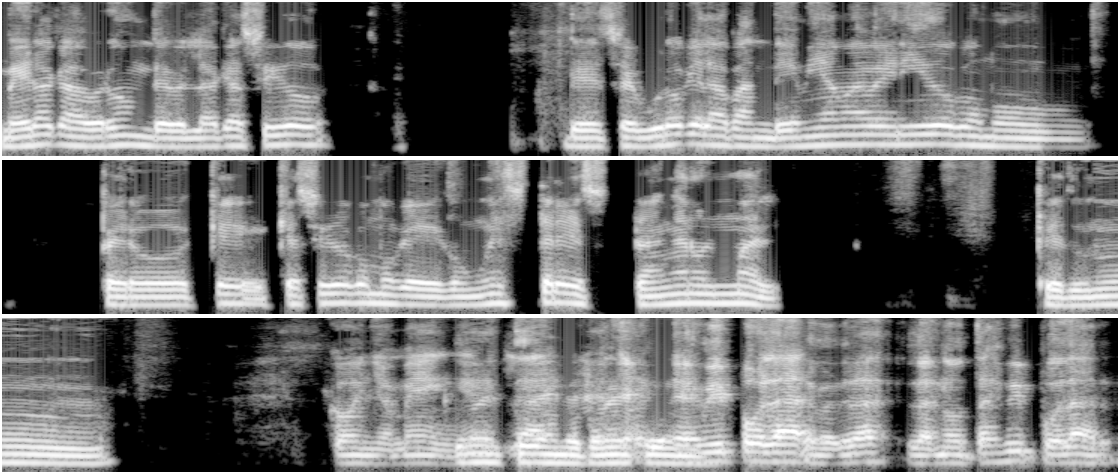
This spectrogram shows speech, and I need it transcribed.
mira, cabrón, de verdad que ha sido de seguro que la pandemia me ha venido como, pero es que, ha sido como que con un estrés tan anormal que tú no... Coño, men, es, bipolar, ¿verdad? La nota es bipolar.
